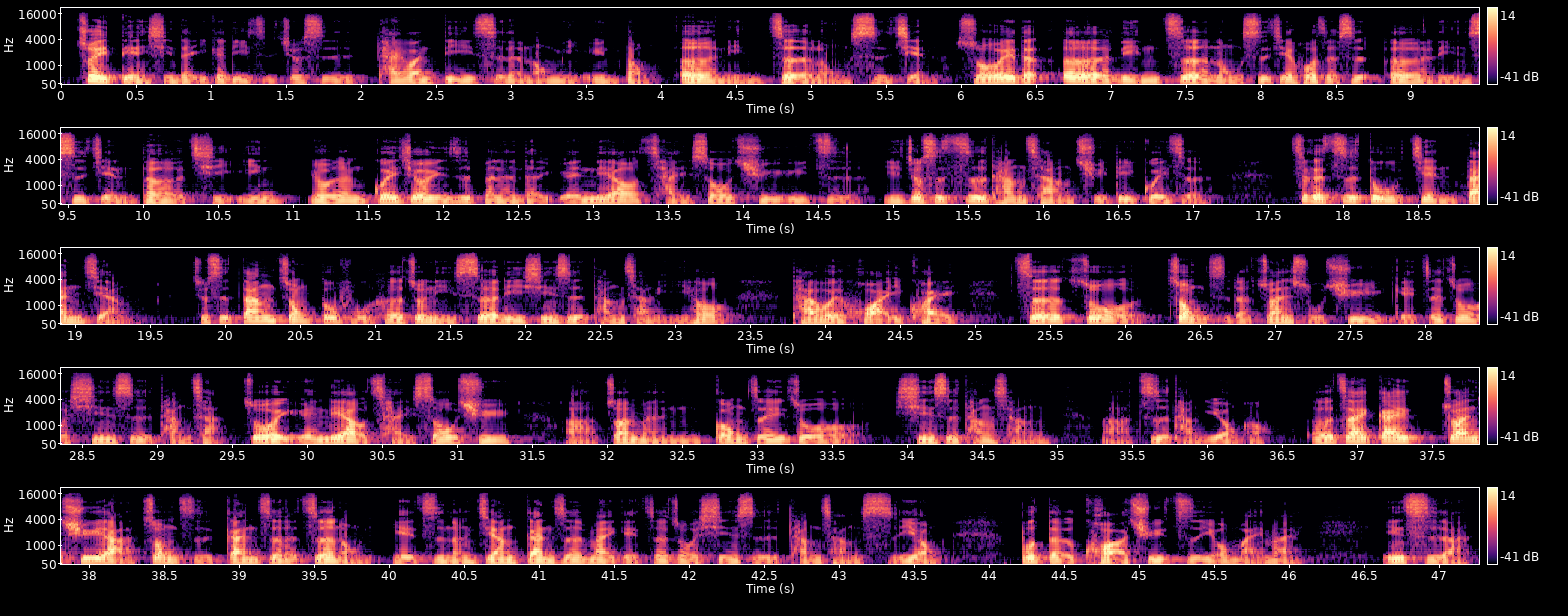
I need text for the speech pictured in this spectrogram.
最典型的一个例子就是台湾第一次的农民运动——二林蔗农事件。所谓的二林蔗农事件，或者是二林事件的起因，有人归咎于日本人的原料采收区域制，也就是制糖厂取缔规则。这个制度简单讲，就是当总督府核准你设立新式糖厂以后，他会划一块。这座种植的专属区域给这座新式糖厂作为原料采收区啊，专门供这一座新式糖厂啊制糖用哈。而在该专区啊种植甘蔗的蔗农也只能将甘蔗卖给这座新式糖厂使用，不得跨区自由买卖。因此啊。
